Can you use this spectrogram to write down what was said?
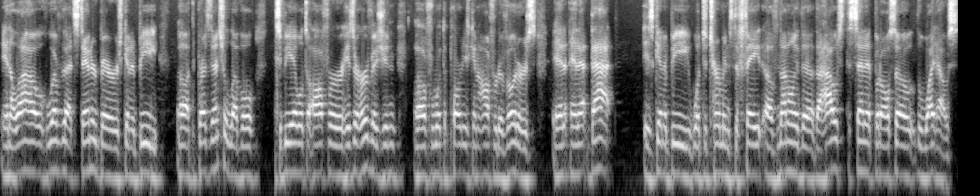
and allow whoever that standard bearer is going to be uh, at the presidential level to be able to offer his or her vision uh, for what the party is going to offer to voters. And, and at that, is going to be what determines the fate of not only the, the House, the Senate, but also the White House.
